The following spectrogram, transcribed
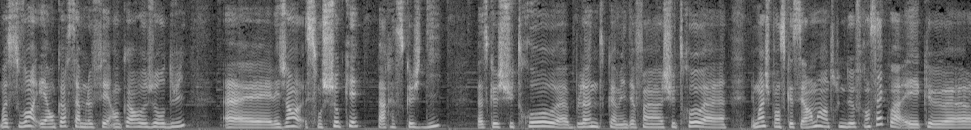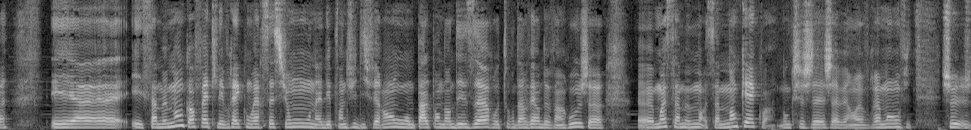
Moi, souvent, et encore, ça me le fait encore aujourd'hui, euh, les gens sont choqués par ce que je dis parce que je suis trop euh, blunt comme enfin je suis trop et moi je pense que c'est vraiment un truc de français quoi et que euh, et, ça me manque en fait les vraies conversations. On a des points de vue différents où on parle pendant des heures autour d'un verre de vin rouge. Euh, moi, ça me, ça me manquait quoi. Donc j'avais vraiment envie. Je, je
